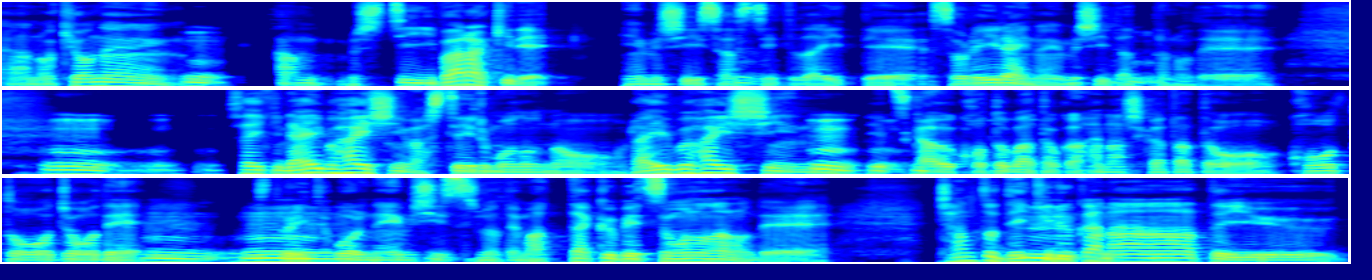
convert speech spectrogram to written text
あの、去年、うん。サムシティ茨城で MC させていただいて、それ以来の MC だったので、うん。うん最近ライブ配信はしているものの、ライブ配信で使う言葉とか話し方と、口頭上でうん。うん。ストリートボールの MC するのって全く別物なので、ちゃんとできるかなっていう、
